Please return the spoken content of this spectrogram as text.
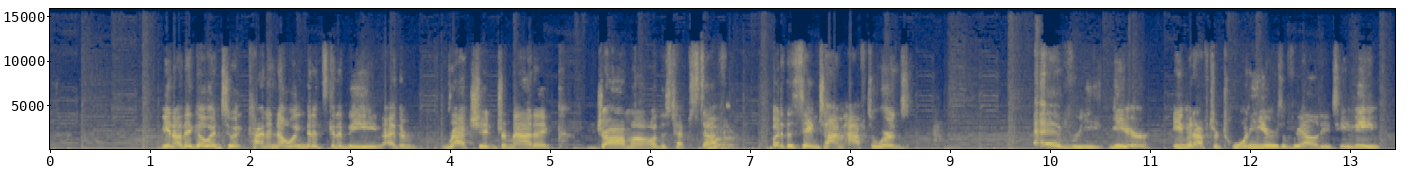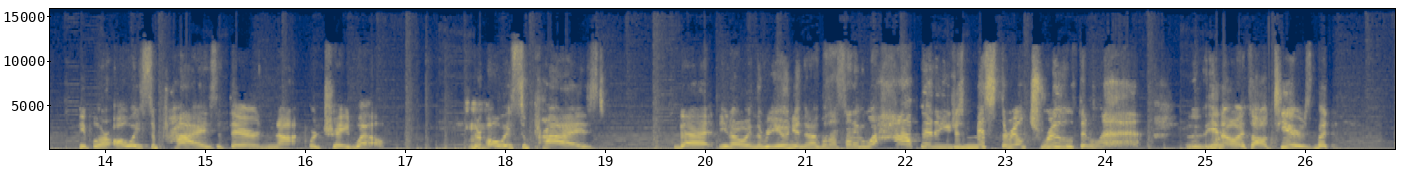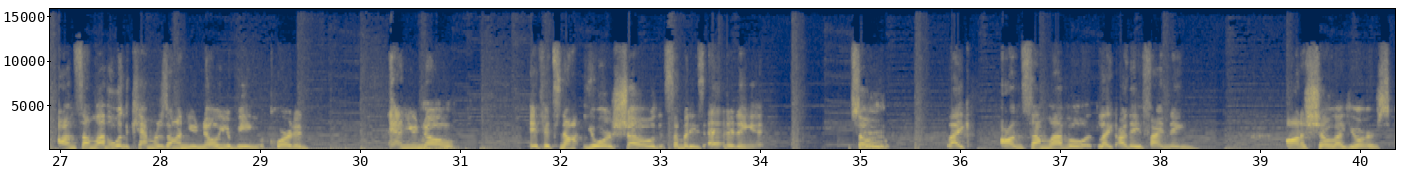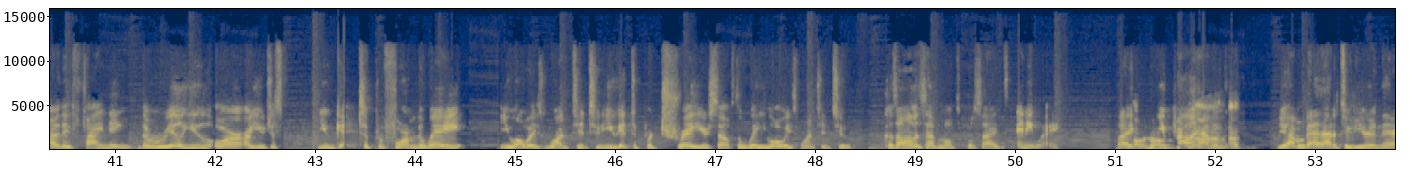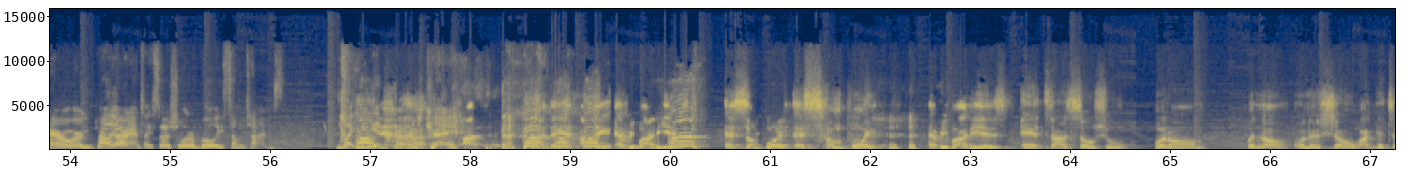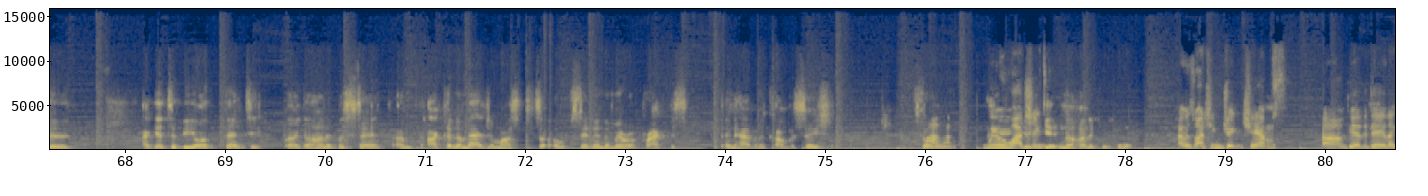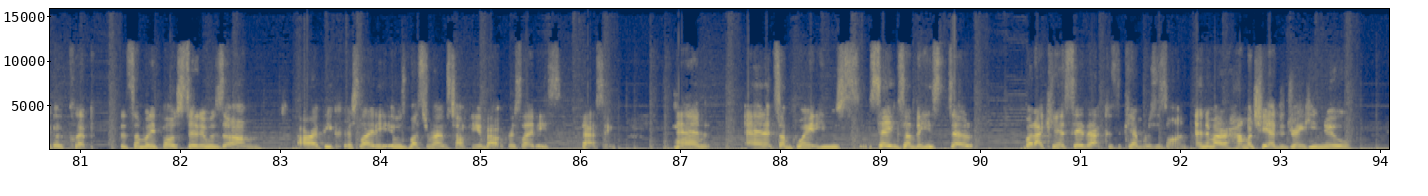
you know, they go into it kind of knowing that it's going to be either ratchet, dramatic, drama, all this type of stuff. Right. But at the same time, afterwards, every year, even after 20 years of reality TV, people are always surprised that they're not portrayed well. They're Mm. always surprised that, you know, in the reunion, they're like, well, that's not even what happened. And you just missed the real truth. And, wah." you know, it's all tears. But on some level, when the camera's on, you know you're being recorded. And you know, if it's not your show, that somebody's editing it. So, Right. like, on some level, like, are they finding on a show like yours, are they finding the real you, or are you just, you get to perform the way you always wanted to? You get to portray yourself the way you always wanted to? Because all of us have multiple sides anyway. Like, Oh no, you probably Nah, have a I- you have a bad attitude here and there, or you probably are antisocial or a bully sometimes. But you get to portray. I, I think I think everybody is at some point. At some point, everybody is antisocial. But um, but no, on the show, I get to I get to be authentic, like hundred percent. I couldn't imagine myself sitting in the mirror practicing and having a conversation. So. We were you- watching- You're getting hundred percent. I was watching Drink Champs um, the other day, like a clip that somebody posted. It was um, R.I.P. Chris Lighty. It was Busta Rhymes talking about Chris Lighty's passing, and and at some point he was saying something. He said, "But I can't say that because the cameras is on." And no matter how much he had to drink, he knew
